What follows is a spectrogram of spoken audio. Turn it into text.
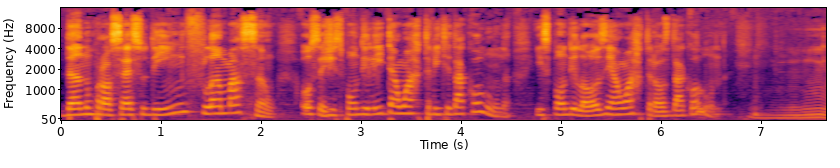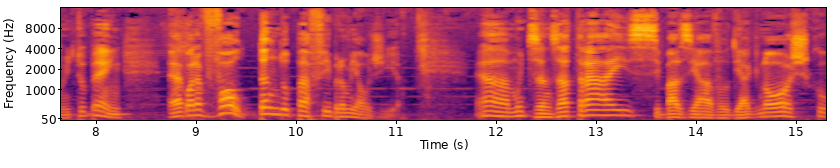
dando um processo de inflamação. Ou seja, espondilite é uma artrite da coluna, espondilose é uma artrose da coluna. Hum, muito bem. Agora, voltando para a fibromialgia. Há muitos anos atrás, se baseava o diagnóstico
